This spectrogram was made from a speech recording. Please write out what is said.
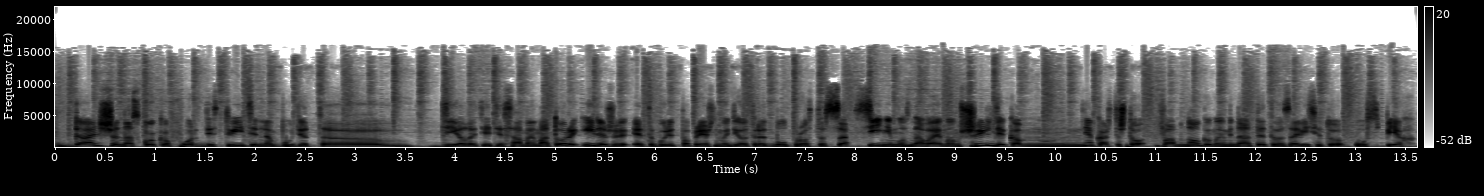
Дальше, насколько Ford действительно будет э, делать эти самые моторы, или же это будет по-прежнему делать Red Bull просто с синим узнаваемым шильдиком. Мне кажется, что во многом именно от этого зависит успех,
